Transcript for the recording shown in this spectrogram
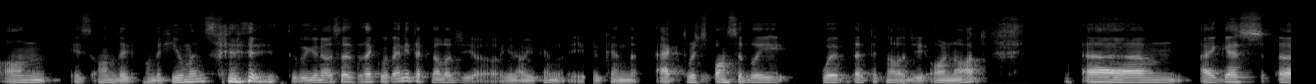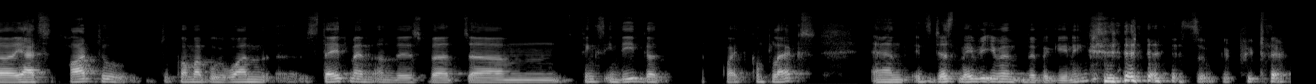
on is on the on the humans. To you know so it's like with any technology uh, you know you can you can act responsibly with that technology or not. Um i guess uh yeah it's hard to to come up with one uh, statement on this but um things indeed got quite complex and it's just maybe even the beginning. So be prepared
